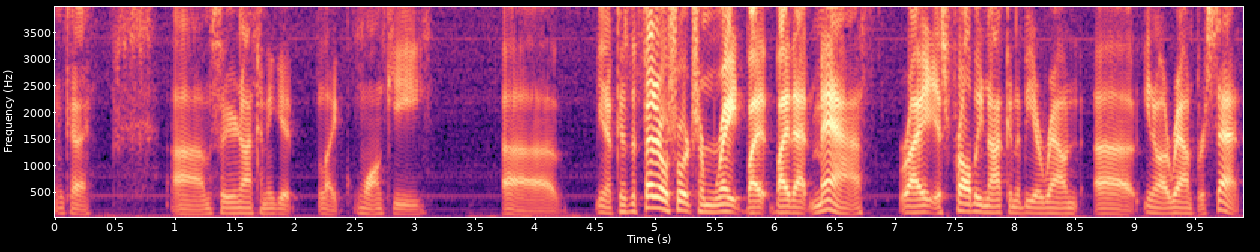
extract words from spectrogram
Okay. Um, so you're not going to get like wonky uh, you know, because the federal short-term rate by by that math, right, is probably not going to be around, uh, you know, around percent.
